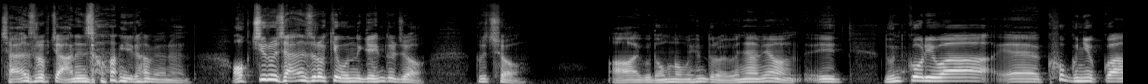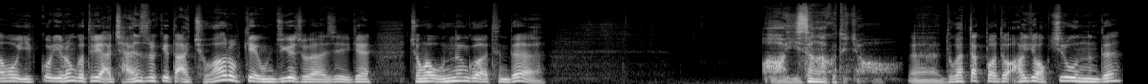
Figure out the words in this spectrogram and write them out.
자연스럽지 않은 상황이라면은. 억지로 자연스럽게 웃는 게 힘들죠. 그렇죠. 아, 이거 너무너무 힘들어요. 왜냐하면, 이, 눈꼬리와 예, 코 근육과 뭐 입꼬리 이런 것들이 아주 자연스럽게 다 조화롭게 움직여줘야지 이게 정말 웃는 것 같은데 아 이상하거든요. 예, 누가 딱 봐도 아 이게 억지로 웃는데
